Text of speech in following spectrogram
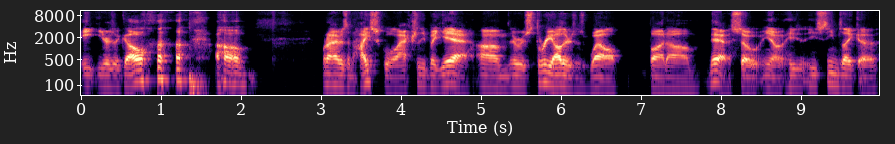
eight years ago um, when I was in high school, actually. But yeah, um, there was three others as well. But um, yeah, so you know, he he seems like a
